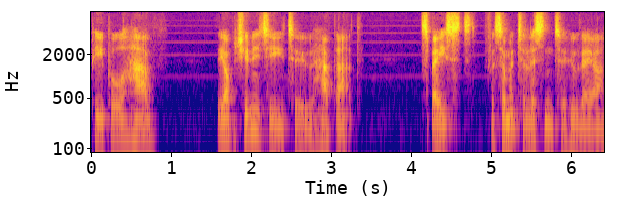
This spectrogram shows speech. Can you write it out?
people have the opportunity to have that space for someone to listen to who they are.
